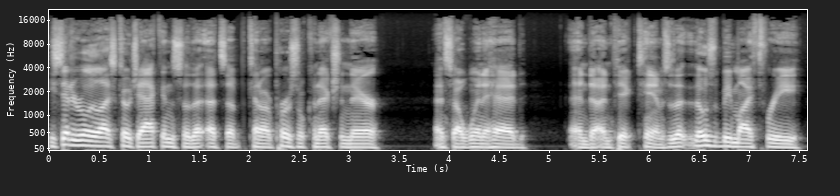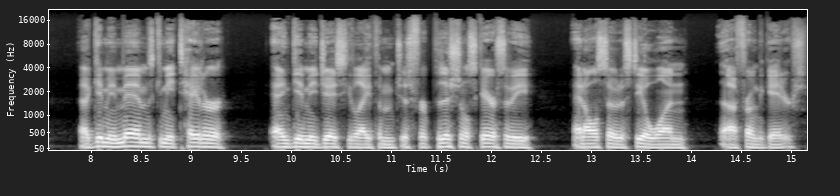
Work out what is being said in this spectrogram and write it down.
he said he really likes Coach Atkins, so that, that's a kind of a personal connection there. And so I went ahead and uh, and picked him. So that, those would be my three. Uh, give me Mims, give me Taylor, and give me J.C. Latham just for positional scarcity and also to steal one uh, from the Gators.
